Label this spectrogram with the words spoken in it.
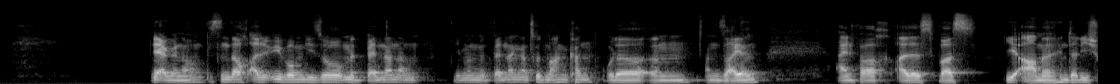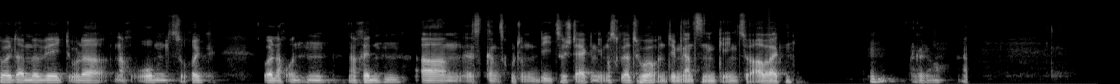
Ja, genau. Das sind auch alle Übungen, die so mit Bändern am die man mit Bändern ganz gut machen kann oder ähm, an Seilen. Einfach alles, was die Arme hinter die Schultern bewegt oder nach oben zurück oder nach unten, nach hinten, ähm, ist ganz gut, um die zu stärken, die Muskulatur und dem Ganzen entgegenzuarbeiten. Mhm. Genau.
